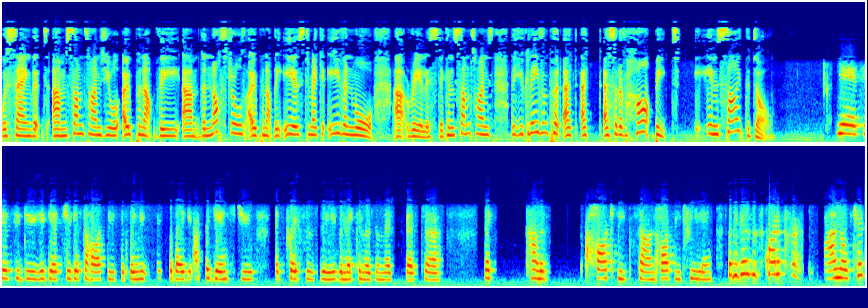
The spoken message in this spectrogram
was saying that um, sometimes you will open up the um, the nostrils, open up the ears to make it even more uh, realistic, and sometimes that you can even put a, a, a sort of heartbeat inside the doll. Yes, yes, you do. You get you get the heartbeat, but when you put the baby up against you, it presses the the mechanism that that uh, that kind of heartbeat sound, heartbeat feeling. But it is it's quite a vinyl kit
